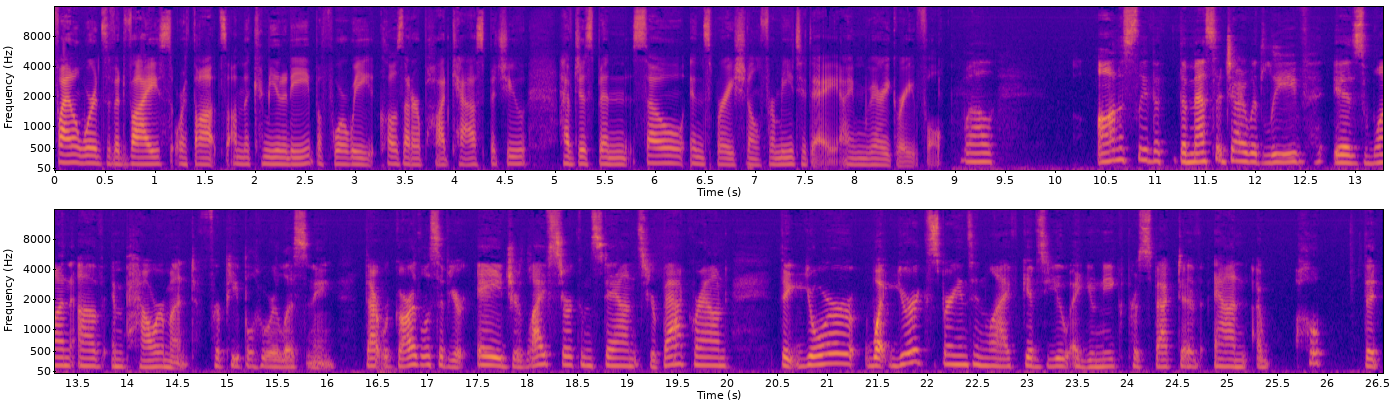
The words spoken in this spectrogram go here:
final words of advice or thoughts on the community before we close out our podcast, but you have just been so inspirational for me today. I'm very grateful. Well, honestly, the, the message I would leave is one of empowerment for people who are listening. That regardless of your age, your life circumstance, your background, that your what your experience in life gives you a unique perspective. And I hope that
